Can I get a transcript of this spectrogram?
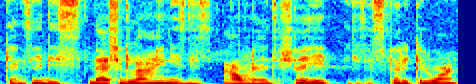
You can see this dashed line is this average shape which is a spherical one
